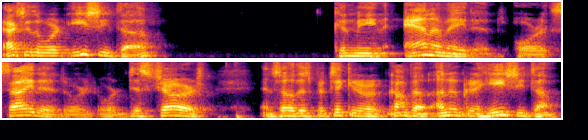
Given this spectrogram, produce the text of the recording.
actually, the word Ishita can mean animated or excited or, or discharged. And so this particular compound, anugrahishitam,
